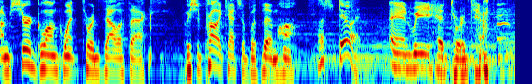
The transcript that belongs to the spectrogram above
I'm sure Glonk went towards Zalathax. We should probably catch up with them, huh? Let's do it. And we head toward town.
